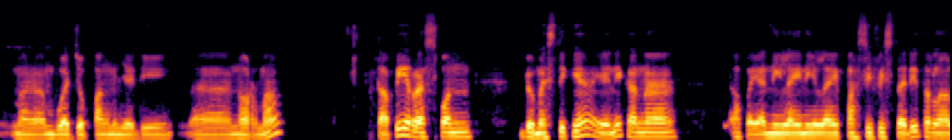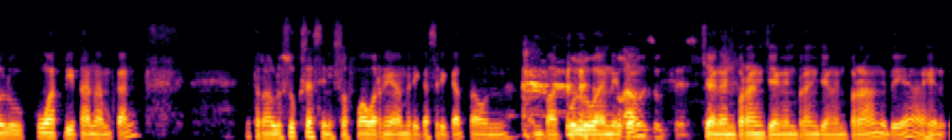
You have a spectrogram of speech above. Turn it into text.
membuat Jepang menjadi uh, normal. Tapi respon domestiknya ya ini karena apa ya nilai-nilai pasifis tadi terlalu kuat ditanamkan. Terlalu sukses ini soft powernya Amerika Serikat tahun 40-an itu. Jangan perang jangan perang jangan perang gitu ya. Akhir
